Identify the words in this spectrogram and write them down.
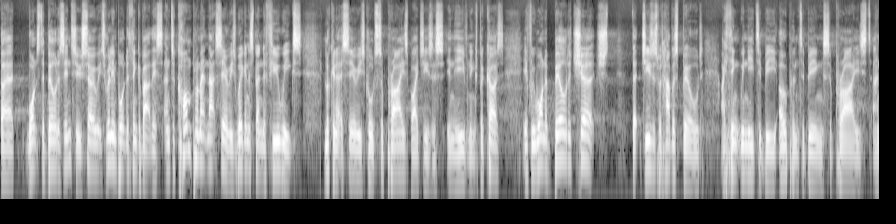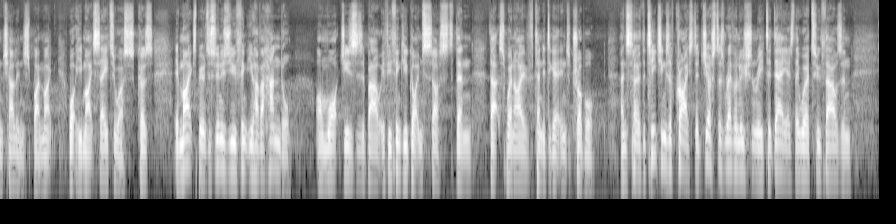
uh, wants to build us into. So it's really important to think about this. And to complement that series, we're going to spend a few weeks looking at a series called Surprised by Jesus in the evenings. Because if we want to build a church that Jesus would have us build, I think we need to be open to being surprised and challenged by my, what he might say to us. Because in my experience, as soon as you think you have a handle on what Jesus is about, if you think you've got him sussed, then that's when I've tended to get into trouble and so the teachings of Christ are just as revolutionary today as they were 2,000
